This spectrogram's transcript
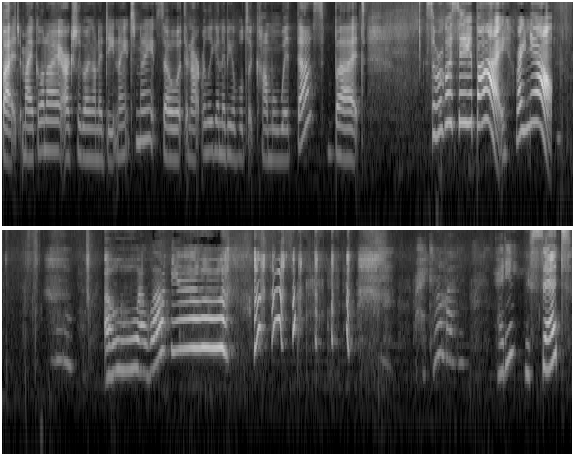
but Michael and I are actually going on a date night tonight, so they're not really going to be able to come with us, but so we're going to say bye right now. Oh, I love you. All right, come on, buddy. Ready? You set?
